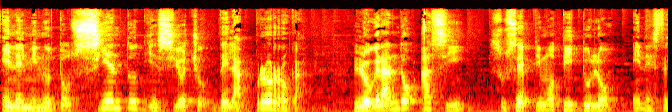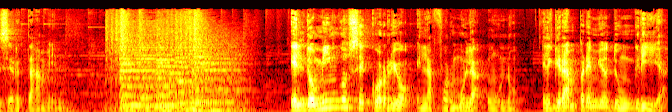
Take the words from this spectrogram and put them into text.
en el minuto 118 de la prórroga, logrando así su séptimo título en este certamen. El domingo se corrió en la Fórmula 1 el Gran Premio de Hungría,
